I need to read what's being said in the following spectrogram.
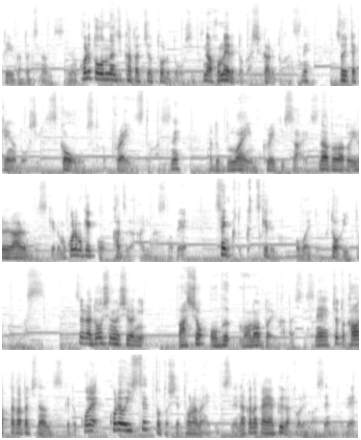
っていう形なんですけど、これと同じ形を取る動詞っていうのは褒めるとか叱るとかですね。そういった系の動詞、scolds とか praise とかですね。あと blame, criticize などなどいろいろあるんですけども、これも結構数がありますので、Thank とくっつけてね、覚えておくといいと思います。それから動詞の後ろに場所、オブ、ものという形ですね。ちょっと変わった形なんですけど、これ、これを1セットとして取らないとですね、なかなか役が取れませんので、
